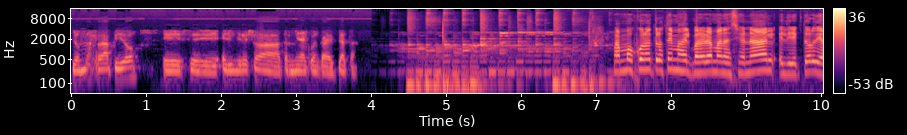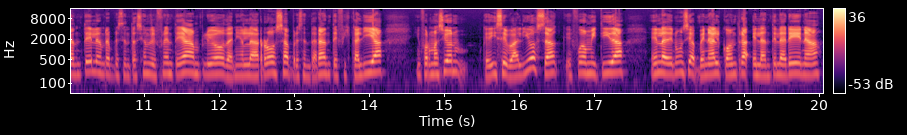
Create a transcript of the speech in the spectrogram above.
Lo más rápido es eh, el ingreso a Terminal Cuenca del Plata. Vamos con otros temas del panorama nacional. El director de Antel en representación del Frente Amplio, Daniel La Rosa, presentará ante Fiscalía información que dice valiosa que fue omitida en la denuncia penal contra el Antel Arena,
